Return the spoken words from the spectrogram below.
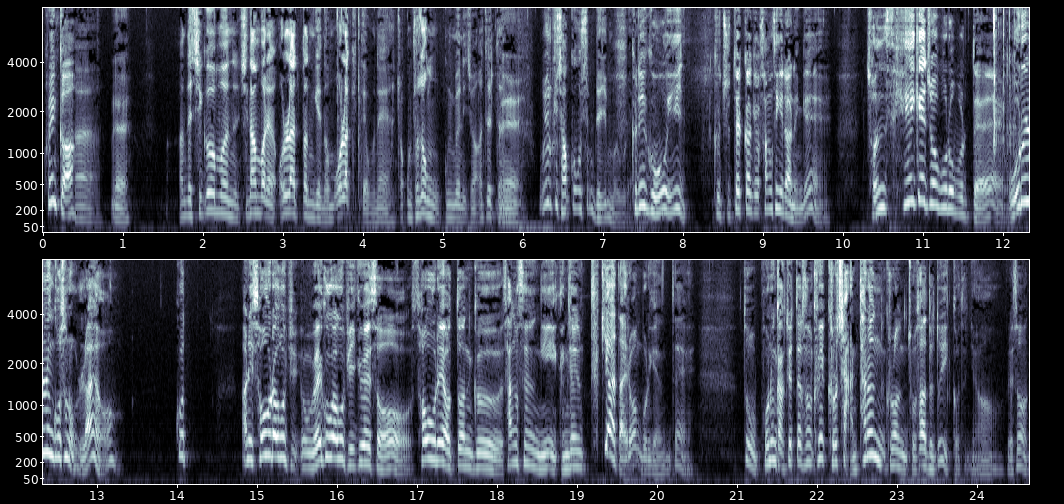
그러니까 예. 예. 근데 지금은 지난번에 올랐던 게 너무 올랐기 때문에 조금 조정 국면이죠. 어쨌든 네. 뭐 이렇게 잡고 있으면 되지 뭐 그래. 그리고 이 그 주택 가격 상승이라는 게 전 세계적으로 볼 때 오르는 곳은 올라요. 그 아니 서울하고 비- 외국하고 비교해서 서울의 어떤 그 상승이 굉장히 특이하다 이러면 모르겠는데 또 보는 각도에 따라서는 그게 그렇지 않다는 그런 조사들도 있거든요. 그래서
